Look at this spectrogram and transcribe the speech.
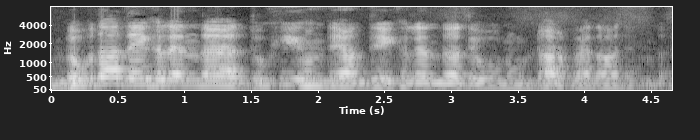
ਡੁੱਬਦਾ ਦੇਖ ਲੈਂਦਾ, ਦੁਖੀ ਹੁੰਦਿਆਂ ਦੇਖ ਲੈਂਦਾ ਤੇ ਉਹਨੂੰ ਡਰ ਪੈਦਾ ਹੋ ਜਾਂਦਾ ਹੈ।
